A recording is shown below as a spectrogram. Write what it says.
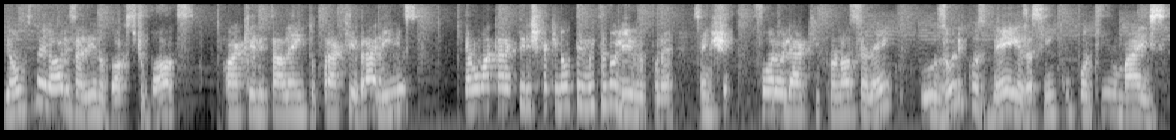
e é um dos melhores ali no box-to-box, com aquele talento para quebrar linhas, que é uma característica que não tem muito no Liverpool, né? Se a gente for olhar aqui para o nosso elenco, os únicos meias, assim, com um pouquinho mais.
